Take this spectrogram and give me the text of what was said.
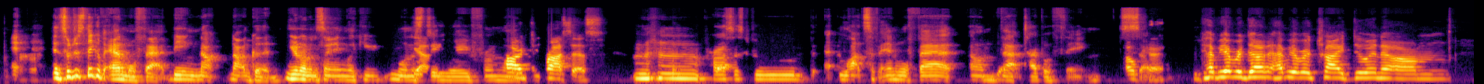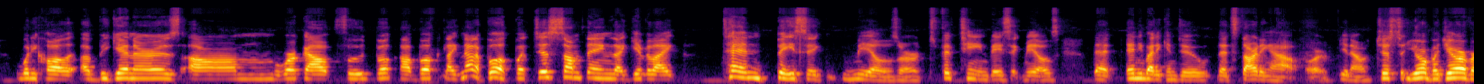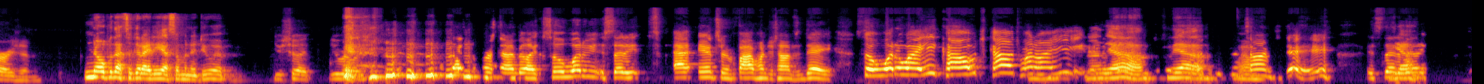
and so just think of animal fat being not not good. You know what I'm saying? Like you want to Yeah. stay away from Hard to process. Mhm, processed food, lots of animal fat, um, Yeah. that type of thing. So- Okay. Have you ever done? Have you ever tried doing um, what do you call it? A beginner's um workout food book, a book like not a book, but just something like give it like ten basic meals or fifteen basic meals that anybody can do that's starting out, or you know, just your but your version. no, but that's a good idea. So I'm going to do it. You should. You really. should. That's the first time I'd be like, so what do you instead of answering 500 times a day? So what do I eat, coach? Coach, what do I eat? And it's like, yeah, yeah. "Have a good Wow. time today instead Yeah. of like,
